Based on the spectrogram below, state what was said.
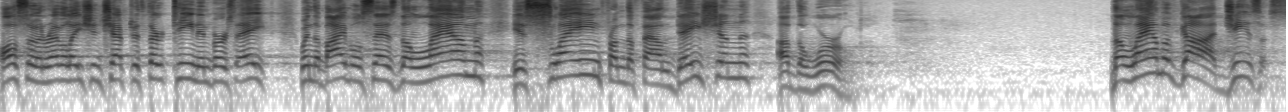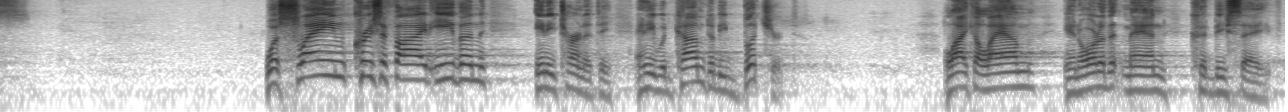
also in Revelation chapter 13 and verse 8 when the Bible says, The Lamb is slain from the foundation of the world. The Lamb of God, Jesus, was slain, crucified even in eternity. And he would come to be butchered like a lamb in order that man could be saved.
